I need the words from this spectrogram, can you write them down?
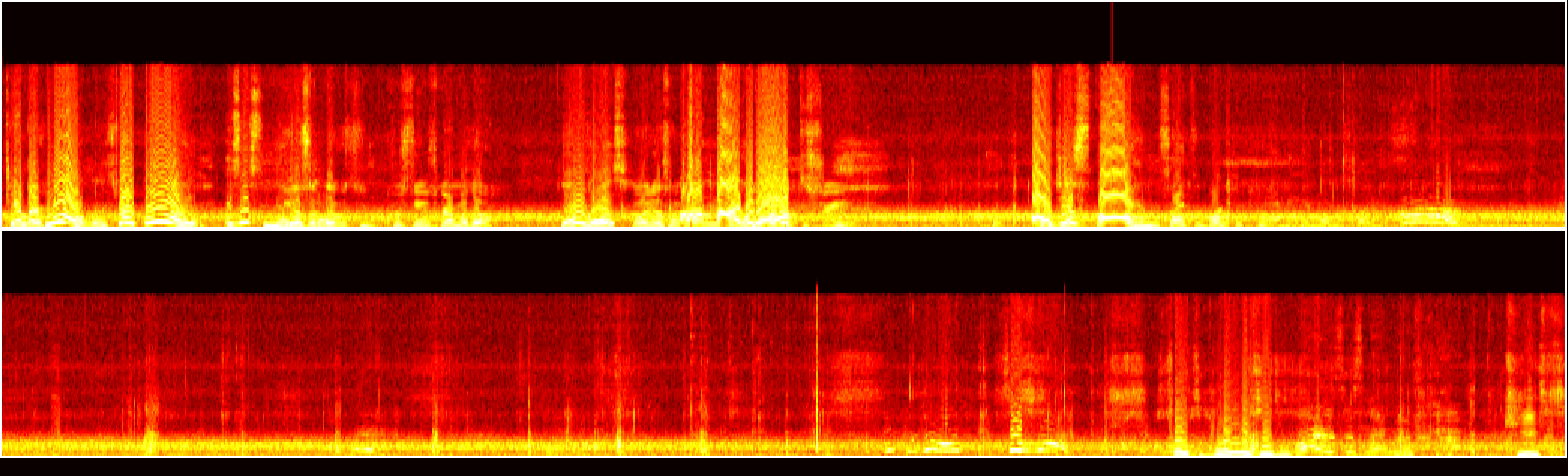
Timber. No, it's right there. Is this new? He doesn't live with you, Christina's grandma though. There he goes. No, he doesn't. Oh my What Up the street. I'll just buy and so it's a bunch of candy in one place. Hey. I forgot. So what? Since when did you... What is his name? Keith?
